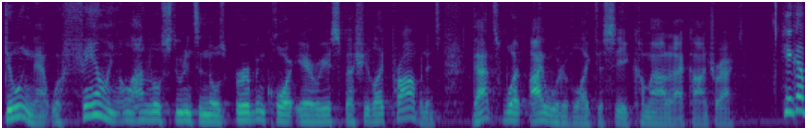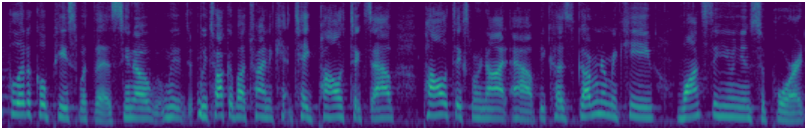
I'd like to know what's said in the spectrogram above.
doing that, we're failing a lot of those students in those urban core areas, especially like Providence. That's what I would have liked to see come out of that contract. He got political peace with this. You know, we, we talk about trying to take politics out. Politics were not out because Governor McKee wants the union support.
